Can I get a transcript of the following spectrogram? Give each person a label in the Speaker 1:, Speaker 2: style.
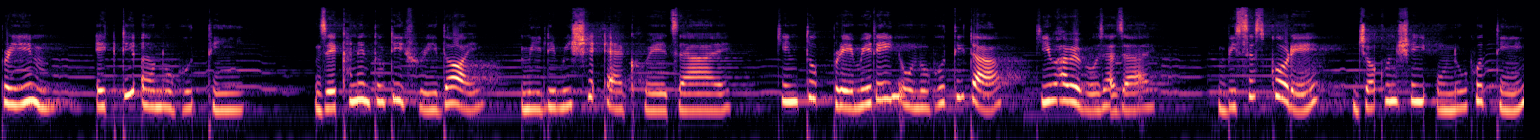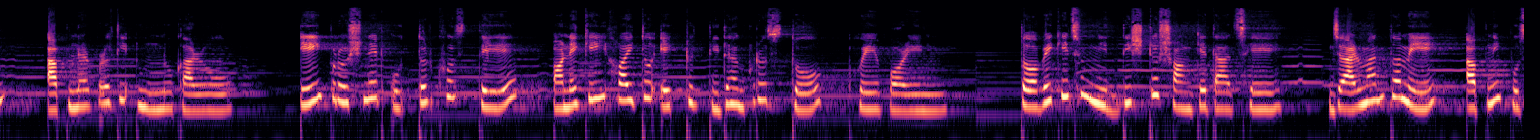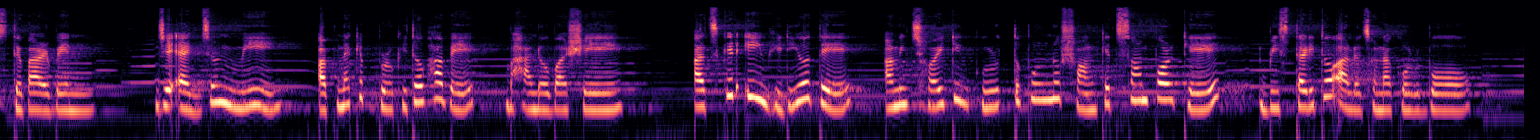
Speaker 1: প্রেম একটি অনুভূতি, যেখানে দুটি হৃদয় মিলেমিশে এক হয়ে যায়। কিন্তু প্রেমের এই অনুভূতিটা কীভাবে বোঝা যায়? বিশেষ করে যখন সেই অনুভূতি আপনার প্রতি অন্য কারও। এই প্রশ্নের উত্তর খুঁজতে অনেকেই হয়তো একটু দ্বিধাগ্রস্ত হয়ে পড়েন। তবে কিছু নির্দিষ্ট সংকেত আছে। যার মাধ্যমে আপনি বুঝতে পারবেন যে একজন মেয়ে আপনাকে প্রকৃতভাবে ভালোবাসে। আজকের এই ভিডিওতে আমি ছয়টি গুরুত্বপূর্ণ সংকেত সম্পর্কে বিস্তারিত আলোচনা করব।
